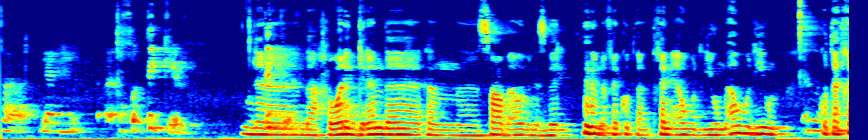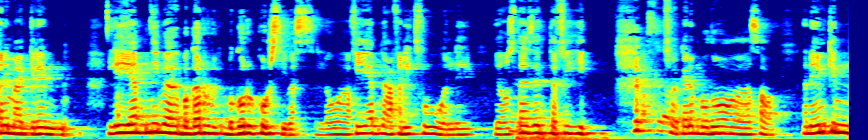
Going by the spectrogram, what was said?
فيعني تكير لا لا ده حوار الجيران ده كان صعب قوي بالنسبة لي. أنا فاكر كنت هتخانق أول يوم أول يوم كنت هتخانق مع الجيران. ليه يا ابني؟ بجر بجر كرسي بس. اللي هو في يا ابني عفاريت فوق ولا إيه؟ يا أستاذ أنت في إيه؟ فكان الموضوع صعب. أنا يمكن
